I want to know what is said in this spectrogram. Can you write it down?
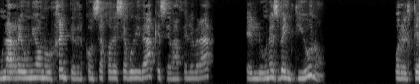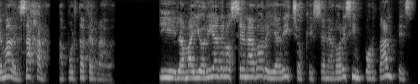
una reunión urgente del Consejo de Seguridad que se va a celebrar el lunes 21 por el tema del Sáhara, a puerta cerrada. Y la mayoría de los senadores, ya ha dicho que senadores importantes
